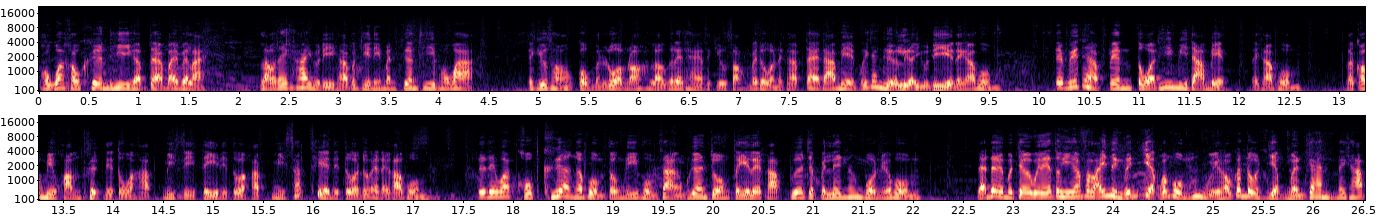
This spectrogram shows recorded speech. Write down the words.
เพราะว่าเขาเคลื่อนที่ครับแต่ไม่เป็นไรเราได้ค่าอยู่ดีครับเมื่อกี้นี้มันเคลื่อนที่เพราะว่าสกิลสองของกบมันรวบเนาะเราก็เลยแทงสกิลสองไม่โดนนะครับแต่ดาเมจก็ยังเหลือเหลืออยู่ดีนะครับผมเดวิดเนี่ยเป็นตัวที่มีดาเมจนะครับผมแล้วก็มีความถึกในตัวครับมีซีซีในตัวครับมีซับเทนในตัวด้วยนะครับผม เรียกได้ว่าครบเครื่องครับผมตรงนี้ผมสั่งเพื่อนโจมตีเลยครับเพื่อจะไปเล่นข้างบนครับผม และเดินมาเจอเวเลสตรงนี้ครับสไลด์หนึ่งแล้วเหยียบครับผมหุยเขาก็โดดเหยียบเหมือนกันนะครับ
